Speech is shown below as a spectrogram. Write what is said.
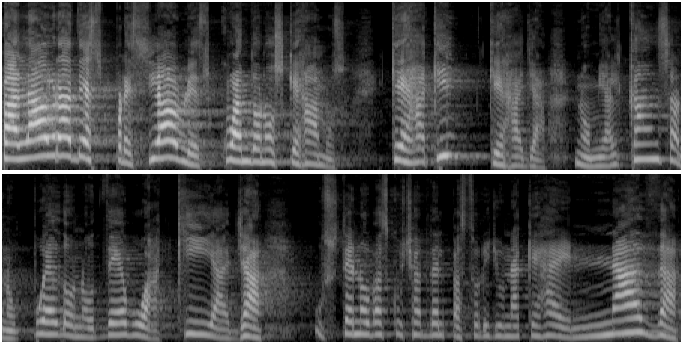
Palabras despreciables cuando nos quejamos. Queja aquí, queja allá. No me alcanza, no puedo, no debo aquí, allá. Usted no va a escuchar del pastor y una queja de nada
